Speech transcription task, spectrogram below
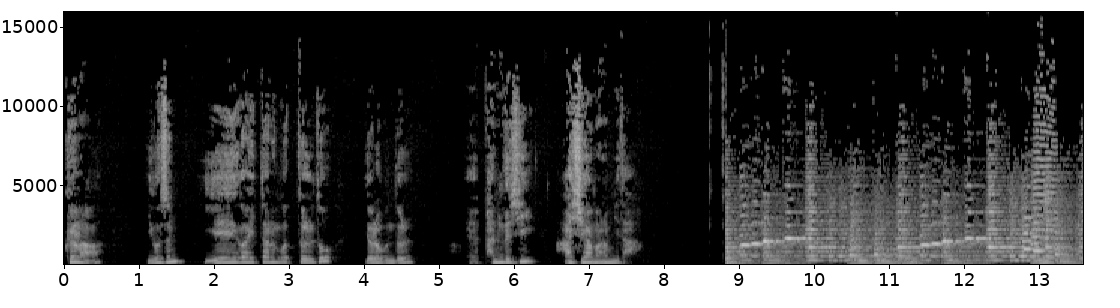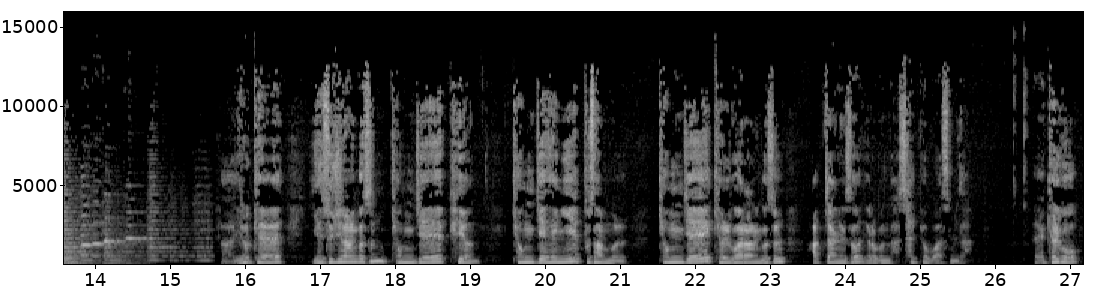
그러나 이것은 예가 있다는 것들도 여러분들 반드시 아셔야만 합니다. 이렇게 예술이라는 것은 경제의 표현, 경제행위의 부산물, 경제의 결과라는 것을 앞장에서 여러분 살펴보았습니다. 결국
